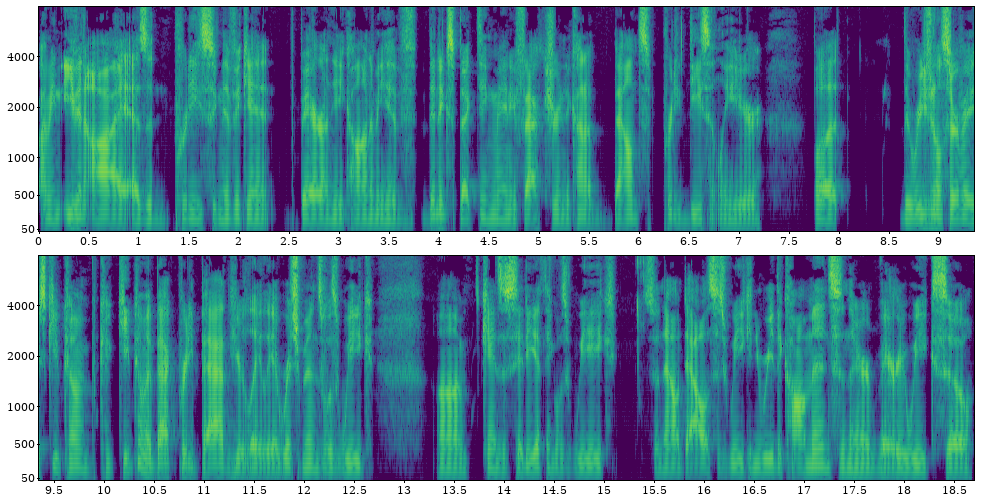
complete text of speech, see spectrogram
I mean, even I, as a pretty significant bear on the economy have been expecting manufacturing to kind of bounce pretty decently here, but the regional surveys keep coming keep coming back pretty bad here lately. Richmond's was weak, um, Kansas City I think was weak. So now Dallas is weak, and you read the comments, and they're very weak. So,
